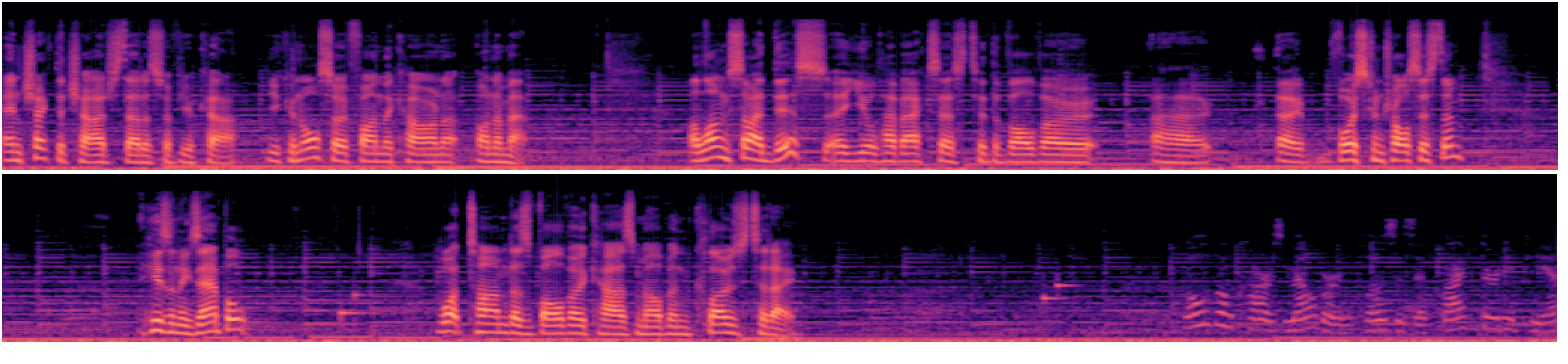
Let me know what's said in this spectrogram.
and check the charge status of your car. You can also find the car on a, on a map. Alongside this, uh, you'll have access to the Volvo uh, uh voice control system. Here's an example. What time does Volvo Cars Melbourne close today? Volvo Cars Melbourne closes at 5.30 p.m.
